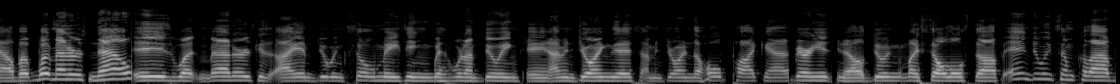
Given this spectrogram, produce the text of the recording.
now. But what matters now is what matters because I am doing so amazing with what I'm doing, and I'm enjoying this. I'm enjoying the whole podcast experience. You know, doing my solo stuff and doing some collab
